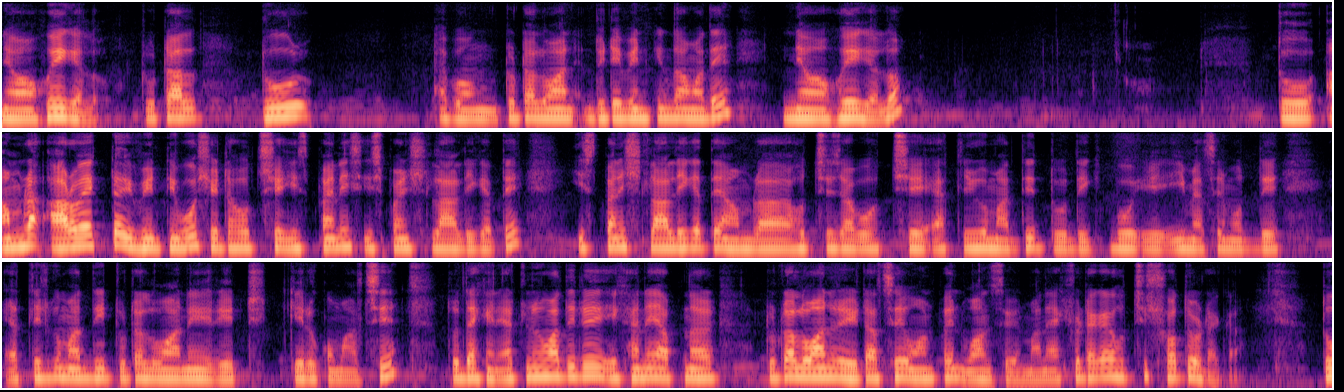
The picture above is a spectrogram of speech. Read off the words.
নেওয়া হয়ে গেল। টোটাল টু এবং টোটাল ওয়ান দুইটা ইভেন্ট কিন্তু আমাদের নেওয়া হয়ে গেল। তো আমরা আরও একটা ইভেন্ট নিব, সেটা হচ্ছে স্প্যানিশ স্প্যানিশ লা লিগাতে স্প্যানিশ লা লিগাতে আমরা হচ্ছে যাব হচ্ছে অ্যাথলেটিকো মাদ্রিদ তো দেখব এই ম্যাচের মধ্যে অ্যাথলেটিকো মাদ্রিদ টোটাল ওয়ানে রেট কীরকম আছে। তো দেখেন অ্যাথলেটিকো মাদ্রিদে এখানে আপনার টোটাল ওয়ানের রেট আছে ওয়ান পয়েন্ট ওয়ান সেভেন মানে একশো টাকায় হচ্ছে সতেরো টাকা। তো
